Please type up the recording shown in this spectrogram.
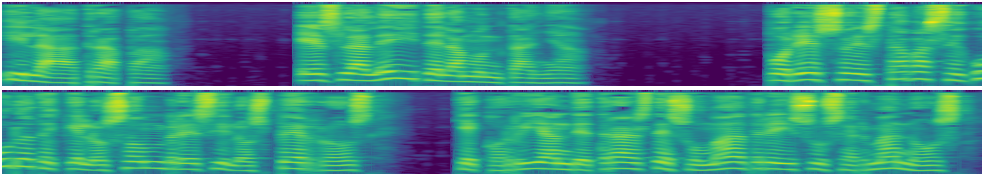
y la atrapa. Es la ley de la montaña. Por eso estaba seguro de que los hombres y los perros, que corrían detrás de su madre y sus hermanos,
